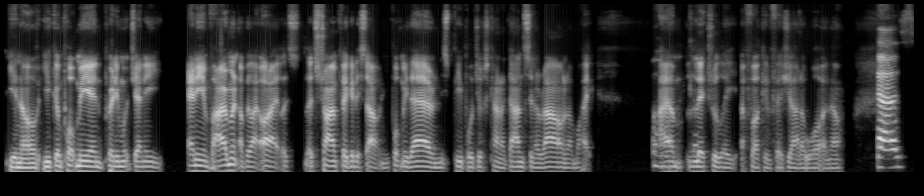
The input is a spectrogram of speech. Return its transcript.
You know, you can put me in pretty much any any environment, I'll be like, all right, let's let's try and figure this out. And you put me there, and these people just kind of dancing around. I'm like, oh I am literally a fucking fish out of water now. Yes,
